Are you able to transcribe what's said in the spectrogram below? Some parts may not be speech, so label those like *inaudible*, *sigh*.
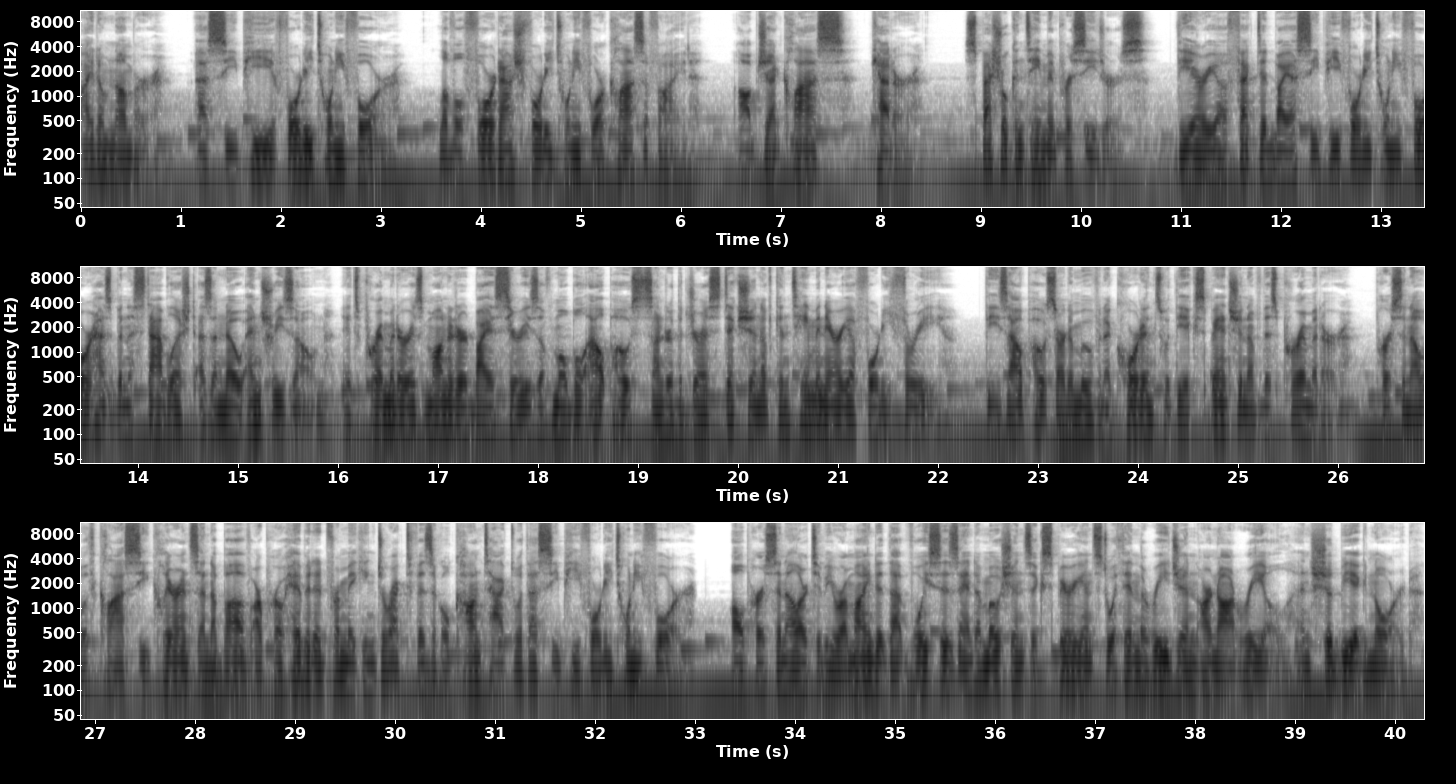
Item Number SCP-4024 Level 4-4024 Classified Object Class Keter Special Containment Procedures the area affected by SCP-4024 has been established as a no-entry zone. Its perimeter is monitored by a series of mobile outposts under the jurisdiction of Containment Area 43. These outposts are to move in accordance with the expansion of this perimeter. Personnel with Class C clearance and above are prohibited from making direct physical contact with SCP-4024. All personnel are to be reminded that voices and emotions experienced within the region are not real and should be ignored.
